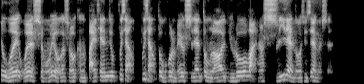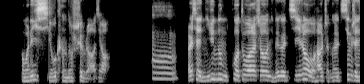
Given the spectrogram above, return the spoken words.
就我也我也是，我有的时候可能白天就不想不想动或者没有时间动，然后比如说我晚上十一点多去健个身，我这一宿可能都睡不着觉。嗯，而且你运动过多了之后，你那个肌肉还有整个精神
